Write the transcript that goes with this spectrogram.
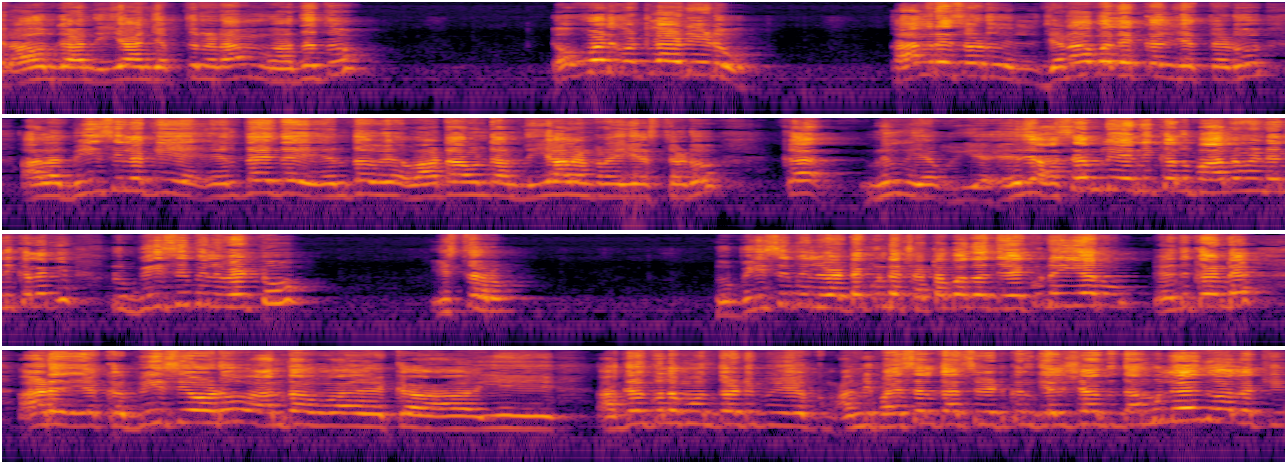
రాహుల్ గాంధీ ఇయ్యా అని చెప్తున్నాడా? మద్దతు? ఎవ్వడు కొట్లాడాడు? కాంగ్రెస్ వాడు జనాభా లెక్కలు చెప్తాడు అలా బీసీలకి ఎంతైతే ఎంత వాటా ఉంటే అంత ఇయ్యాలని ట్రై చేస్తాడు. నువ్వు ఏది అసెంబ్లీ ఎన్నికలు పార్లమెంట్ ఎన్నికలకి నువ్వు బీసీ బిల్లు పెట్టు ఇస్తారు. నువ్వు బీసీ బిల్లు పెట్టకుండా చట్టబద్ధం చేయకుండా ఇయ్యరు. ఎందుకంటే ఆడ యొక్క బీసీ వాడు అంత యొక్క ఈ అగ్రకులం తోటి అన్ని పైసలు ఖర్చు పెట్టుకుని గెలిచేంత దమ్ము లేదు వాళ్ళకి.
